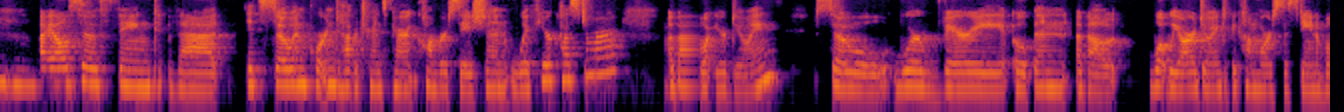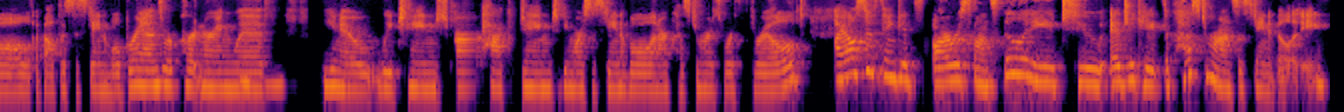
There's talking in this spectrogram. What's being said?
Mm-hmm. I also think that it's so important to have a transparent conversation with your customer about what you're doing. So we're very open about what we are doing to become more sustainable, about the sustainable brands we're partnering with, mm-hmm you know, we changed our packaging to be more sustainable and our customers were thrilled. I also think it's our responsibility to educate the customer on sustainability.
